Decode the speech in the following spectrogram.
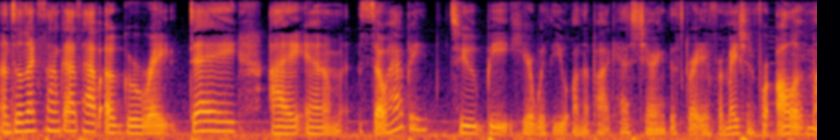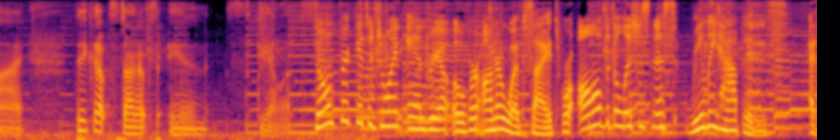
Until next time, guys, have a great day. I am so happy to be here with you on the podcast, sharing this great information for all of my Think Up startups and scale ups. Don't forget to join Andrea over on our website where all the deliciousness really happens at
